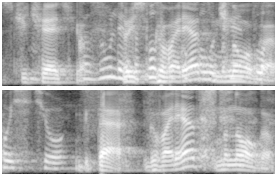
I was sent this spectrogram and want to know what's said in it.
с печатью. Козуля То это есть то, говорят много. Да, говорят много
